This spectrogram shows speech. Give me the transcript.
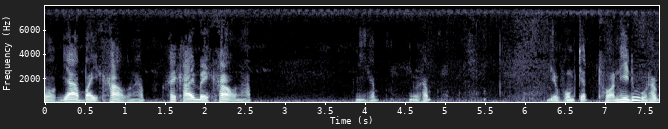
ดอกหญ้าใบข้าวนะครับ คล้ายๆ ใบข้าวนะครับ นี่ครับดูครับ เดี๋ยวผมจะถอนให้ดูครับ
